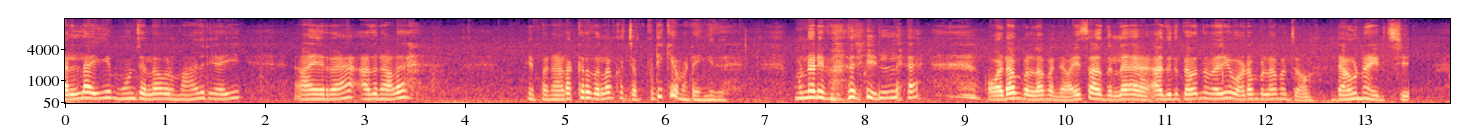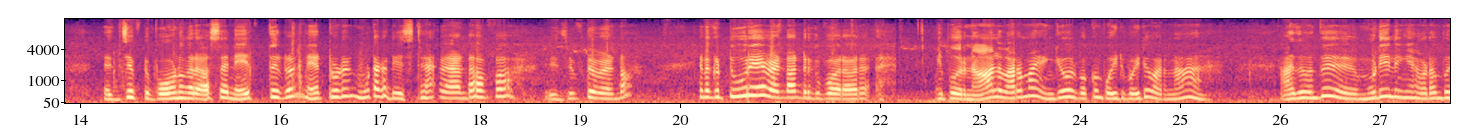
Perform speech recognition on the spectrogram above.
டல்லாகி மூஞ்செல்லாம் ஒரு மாதிரி ஆகி ஆயிடுறேன். அதனால இப்போ நடக்கிறதெல்லாம் கொஞ்சம் பிடிக்க மாட்டேங்குது. முன்னாடி மாதிரி இல்லை. உடம்பெல்லாம் கொஞ்சம் வயசாகுதுல்ல. அதுக்கு தகுந்த மாதிரி உடம்பெல்லாம் கொஞ்சம் டவுன் ஆயிடுச்சு. எஜிப்ட் போகணுங்கிற ஆசை நேற்றுடன் நேற்றுடன் மூட்டை கட்டி வச்சிட்டேன். வேண்டாம்ப்பா எஜிப்ட் வேண்டாம். எனக்கு டூரே வேண்டான் இருக்கு போகிற வர. இப்போ ஒரு நாலு வாரமாக எங்கேயோ ஒரு பக்கம் போயிட்டு போயிட்டு வரேனா அது வந்து முடியலைங்க உடம்பு.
